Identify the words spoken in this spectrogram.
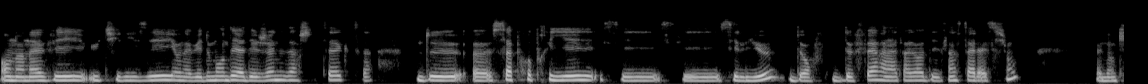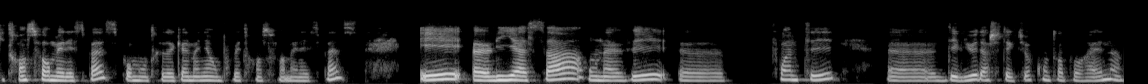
on en avait utilisé, on avait demandé à des jeunes architectes de euh, s'approprier ces, lieux, de, faire à l'intérieur des installations. Donc, ils transformaient l'espace pour montrer de quelle manière on pouvait transformer l'espace. Et euh, lié à ça, on avait euh, pointé des lieux d'architecture contemporaine.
